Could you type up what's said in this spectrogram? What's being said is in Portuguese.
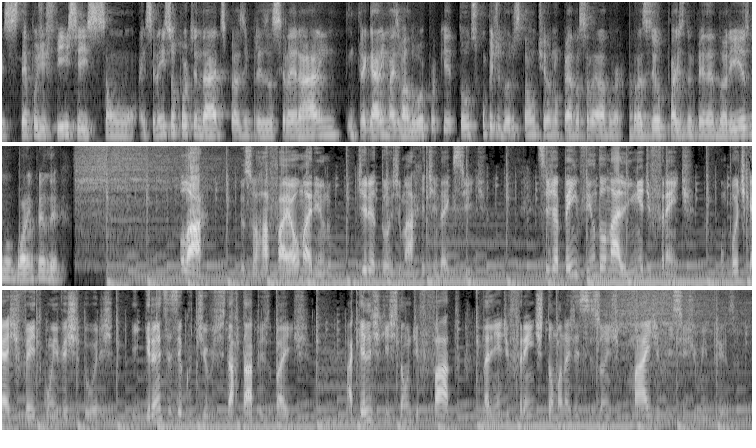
esses tempos difíceis são excelentes oportunidades para as empresas acelerarem, entregarem mais valor, porque todos os competidores estão tirando o pé do acelerador. O Brasil, país do empreendedorismo, bora empreender. Olá, eu sou Rafael Marino, diretor de marketing da Exceed. Seja bem-vindo ao Na Linha de Frente, um podcast feito com investidores e grandes executivos de startups do país. Aqueles que estão de fato na linha de frente tomando as decisões mais difíceis de uma empresa.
